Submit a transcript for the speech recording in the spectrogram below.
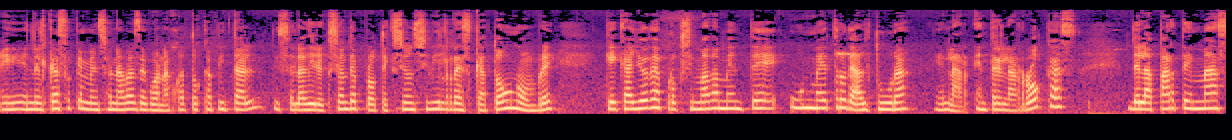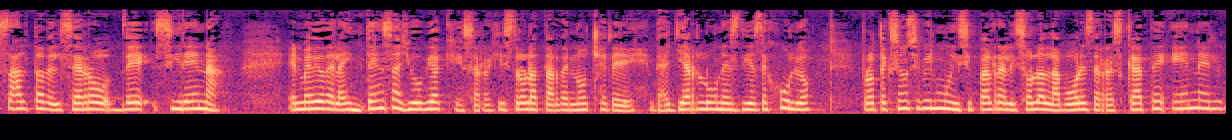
eh, en el caso que mencionabas de Guanajuato Capital, dice la Dirección de Protección Civil rescató a un hombre que cayó de aproximadamente un metro de altura en la, entre las rocas de la parte más alta del cerro de Sirena, en medio de la intensa lluvia que se registró la tarde-noche de, de ayer lunes 10 de julio. Protección Civil Municipal realizó las labores de rescate en, el,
